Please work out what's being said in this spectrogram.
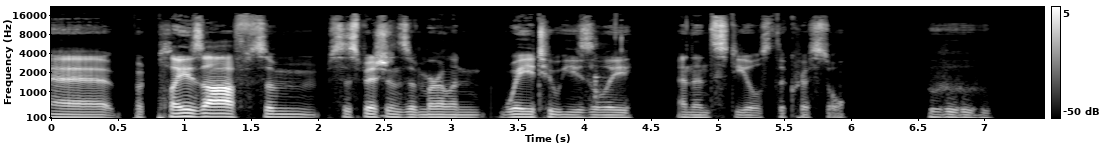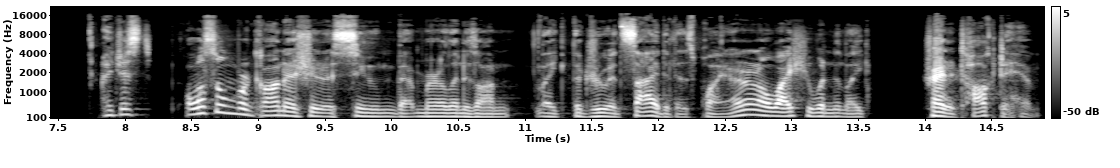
uh, but plays off some suspicions of Merlin way too easily, and then steals the crystal. Ooh. I just also Morgana should assume that Merlin is on like the druid side at this point. I don't know why she wouldn't like try to talk to him.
